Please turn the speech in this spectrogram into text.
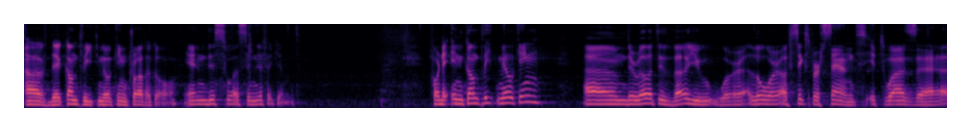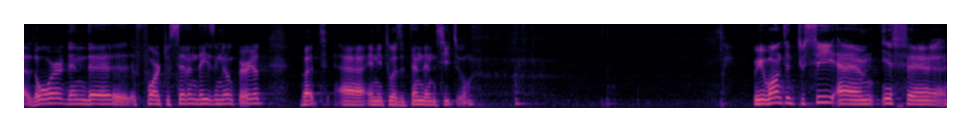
of the complete milking protocol, and this was significant. For the incomplete milking, um, the relative value were lower of 6%. It was uh, lower than the four to seven days in milk period, but, uh, and it was a tendency to. We wanted to see um, if uh,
